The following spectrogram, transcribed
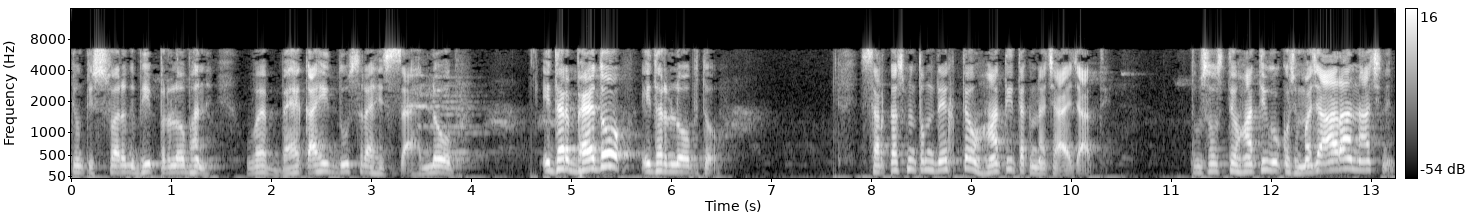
क्योंकि स्वर्ग भी प्रलोभन है, वह भय का ही दूसरा हिस्सा है, लोभ। इधर भय दो, इधर लोभ दो। सर्कस में तुम देखते हो, हाथी तक नचाए जाते। तुम सोचते हो, हाथी को कुछ मज़ा आ रहा नाचने।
